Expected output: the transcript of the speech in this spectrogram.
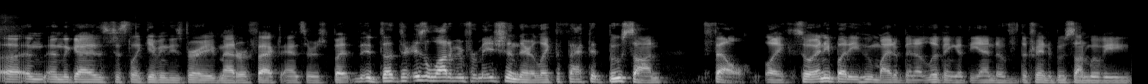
Uh, and and the guy is just like giving these very matter of fact answers, but it, there is a lot of information there, like the fact that Busan fell. Like, so anybody who might have been living at the end of the Train to Busan movie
